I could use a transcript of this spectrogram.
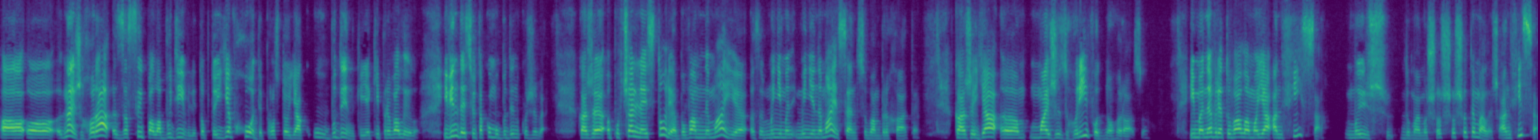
а, а, знаєш, гора засипала будівлі, тобто є входи, просто як у будинки, які привалило. І він десь у такому будинку живе. Каже, повчальна історія, бо вам немає, мені, мені немає сенсу вам брехати. Каже, я е, майже згорів одного разу, і мене врятувала моя Анфіса. Ми ж думаємо, що, що, що ти мелиш? Анфіса,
